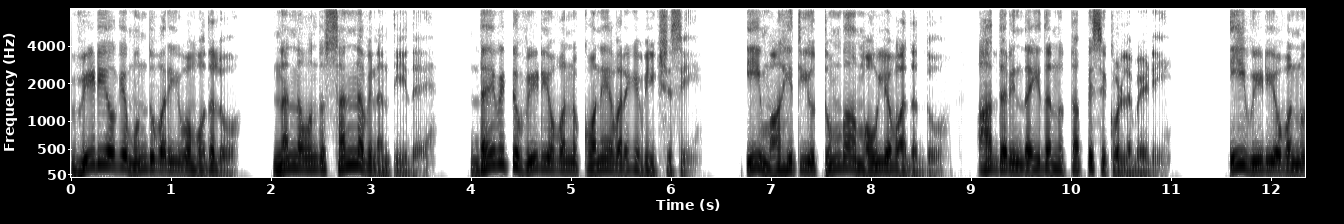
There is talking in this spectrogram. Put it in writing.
ವಿಡಿಯೋಗೆ ಮುಂದುವರಿಯುವ ಮೊದಲು ನನ್ನ ಒಂದು ಸಣ್ಣ ವಿನಂತಿ ಇದೆ. ದಯವಿಟ್ಟು ವಿಡಿಯೋವನ್ನು ಕೊನೆಯವರೆಗೆ ವೀಕ್ಷಿಸಿ. ಈ ಮಾಹಿತಿಯು ತುಂಬಾ ಮೌಲ್ಯವಾದದ್ದು, ಆದ್ದರಿಂದ ಇದನ್ನು ತಪ್ಪಿಸಿಕೊಳ್ಳಬೇಡಿ. ಈ ವಿಡಿಯೋವನ್ನು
